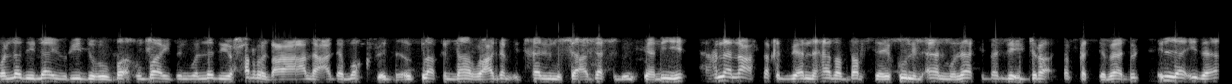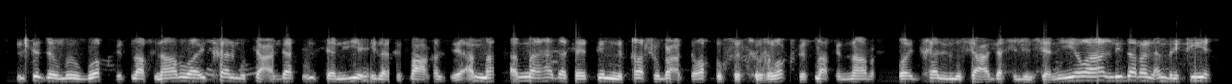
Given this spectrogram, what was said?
والذي لا يريده بايدن والذي يحرض على عدم وقف إطلاق النار وعدم إدخال المساعدات الإنسانية، أنا لا أعتقد بأن هذا الظرف سيكون الآن مناسبا لإجراء صفقه تبادل إلا إذا التزموا بوقف إطلاق نار وإدخال مساعدات إنسانية إلى قطاع غزة، اما أما هذا سيتم نقاشه بعد توقف وقف إطلاق النار وإدخال المساعدات الإنسانية والإدارة الأمريكية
